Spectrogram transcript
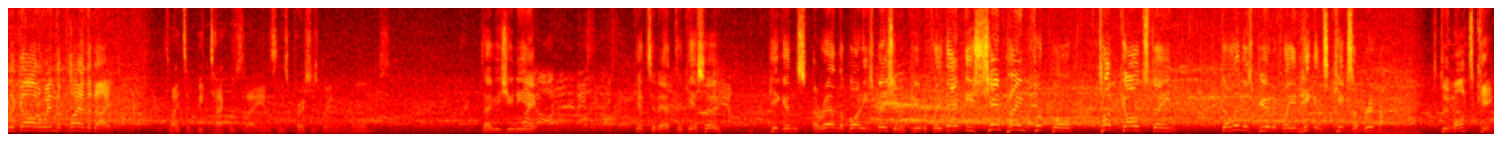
the goal to win the play of the day. He's made some big tackles today, Anderson. His pressure's been enormous. Davies-Uniacke gets it out to guess who? Higgins around the body's measured it beautifully. That is champagne football. Todd Goldstein delivers beautifully and Higgins kicks a ripper. It's Dumont's kick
